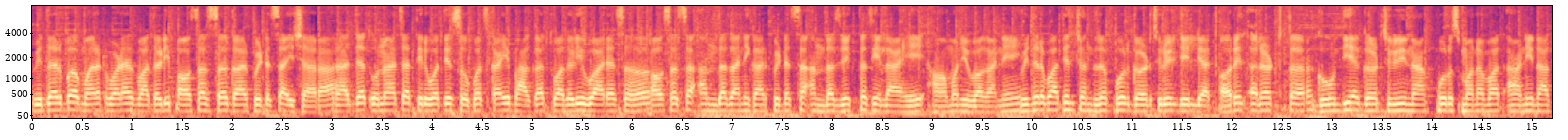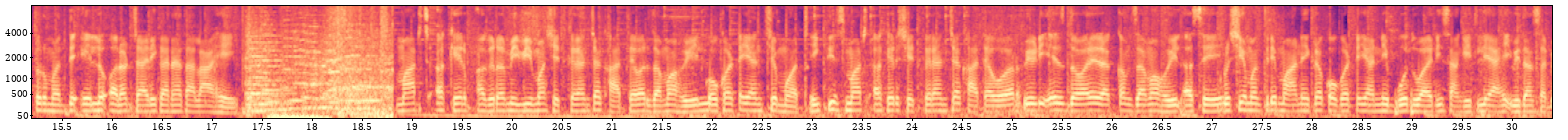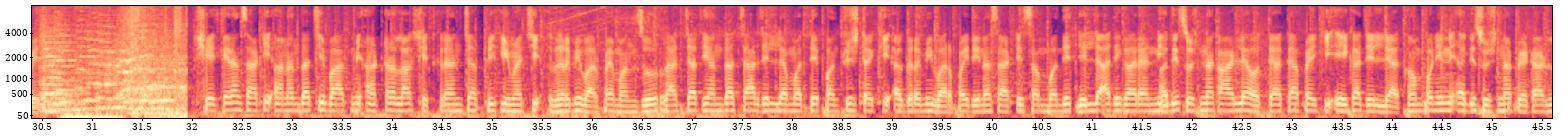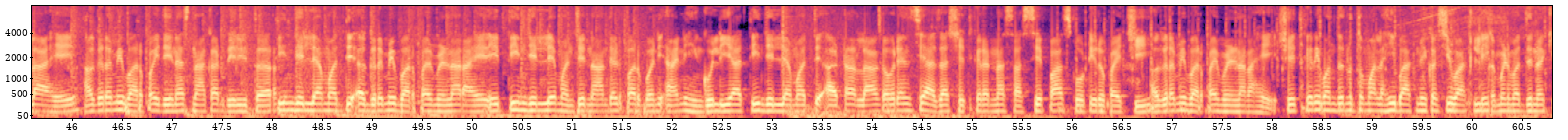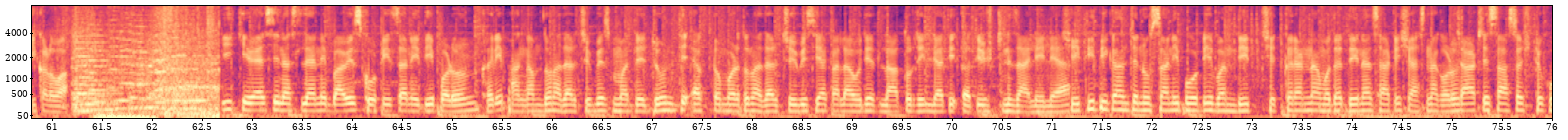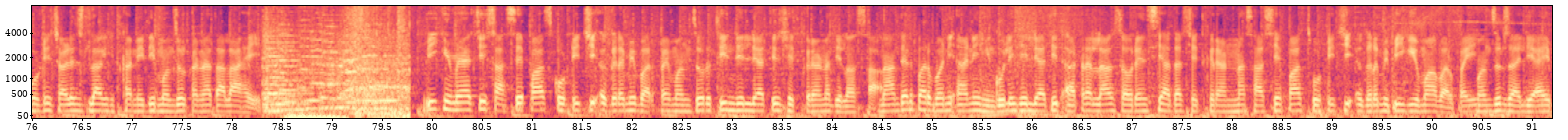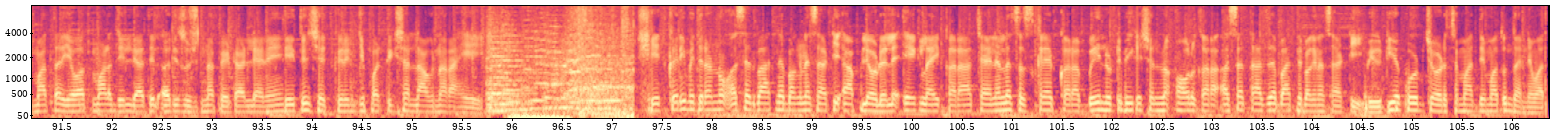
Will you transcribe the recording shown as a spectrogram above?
विदर्भ मराठवाड्यात वादळी पावसासह गारपीटचा इशारा. राज्यात उन्हाच्या तीव्रतेसोबत काही भागात वादळी वाऱ्यासह पावसाचा अंदाज आणि गारपीटचा अंदाज व्यक्त केला आहे. हवामान विभागाने विदर्भातील चंद्रपूर गडचिरोली जिल्ह्यात ऑरेंज अलर्ट तर गोंदिया गडचिरोली नागपूर नागपूर उस्मानाबाद आणि लातूरमध्ये येलो अलर्ट जारी करण्यात आला आहे. मार्च अखेर अग्रमी विमा शेतकऱ्यांच्या खात्यावर जमा होईल. कोकटे यांचे मत एकतीस मार्च अखेर शेतकऱ्यांच्या खात्यावर पीडीएसद्वारे रक्कम जमा होईल असे कृषी मंत्री माणिकराव कोकटे यांनी बुधवारी सांगितले आहे विधानसभेत. शेतकऱ्यांसाठी आनंदाची बातमी अठरा लाख शेतकऱ्यांच्या पीक विम्याची अग्रमी भरपाई मंजूर. राज्यात यंदा चार जिल्ह्यामध्ये पंचवीस टक्के अग्रमी भरपाई देण्यासाठी संबंधित जिल्हा अधिकाऱ्यांनी अधिसूचना काढल्या होत्या. त्यापैकी एका जिल्ह्यात कंपनीने अधिसूचना फेटाळला आहे. अग्रमी भरपाई देण्यास नाकार दिली तर तीन जिल्ह्यामध्ये अग्रमी भरपाई मिळणार आहे. हे तीन जिल्हे म्हणजे नांदेड परभणी आणि हिंगोली. या तीन जिल्ह्यामध्ये अठरा लाख चौऱ्याऐंशी हजार शेतकऱ्यांना सातशे पाच कोटी रुपयाची अग्रमी भरपाई मिळणार आहे. शेतकरी बंधूंना तुम्हाला ही बातमी कशी वाटली? कमेंटमध्ये नक्की कळवा. ई केवायसी नसल्याने बावीस कोटीचा निधी पडून खरीप हंगाम दोन हजार चोवीसमध्ये जून ते ऑक्टोबर दोन हजार चोवीस या कालावधीत लातूर जिल्ह्यातील अतिवृष्टीने झालेल्या शेती पिकांच्या नुकसानीपोटी बंधित शेतकऱ्यांना मदत देण्यासाठी शासनाकडून चारशे सहासष्ट कोटी चाळीस लाख इतका निधी मंजूर करण्यात आला आहे. पीक विम्याची सातशे पाच कोटीची अग्रमी भरपाई मंजूर तीन जिल्ह्यातील शेतकऱ्यांना दिलासा. नांदेड परभणी आणि हिंगोली जिल्ह्यातील अठरा लाख चौऱ्याऐंशी हजार शेतकऱ्यांना सातशे पाच कोटीची अग्रमी पीक विमा भरपाई मंजूर झाली आहे. मात्र यवतमाळ जिल्ह्यातील अधिसूचना फेटाळल्याने तेथील शेतकऱ्यांची प्रतीक्षा लागणार आहे. शेतकरी मित्रांनो अशाच बातम्या बघण्यासाठी आपल्या व्हिडिओला एक लाईक करा चॅनलला सबस्क्राईब करा बेल नोटिफिकेशनला ऑल करा अशा ताज्या बातम्या बघण्यासाठी ब्युटी अपोर्ट जोडच्या माध्यमातून धन्यवाद.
